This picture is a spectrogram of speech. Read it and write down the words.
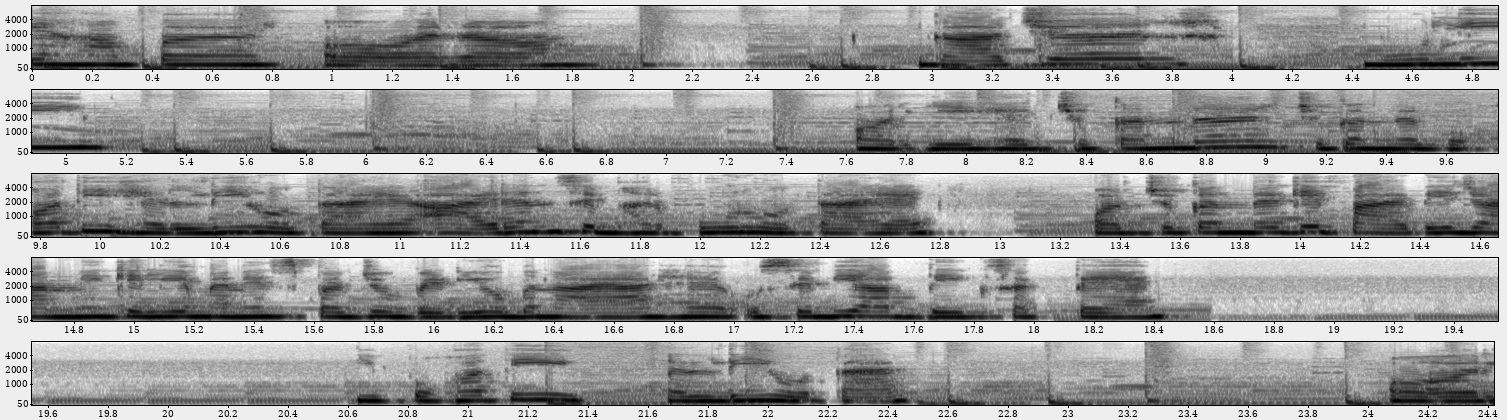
यहाँ पर और गाजर, मूली और ये है चुकंदर। चुकंदर बहुत ही हेल्दी होता है आयरन से भरपूर होता है और चुकंदर के फ़ायदे जानने के लिए मैंने इस पर जो वीडियो बनाया है, उसे भी आप देख सकते हैं। ये बहुत ही हेल्दी होता है। और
